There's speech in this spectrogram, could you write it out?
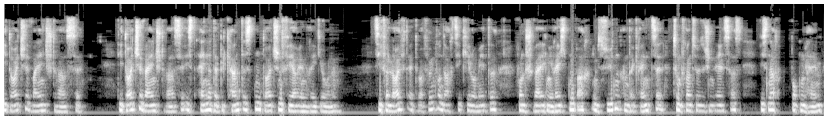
Die Deutsche Weinstraße Die Deutsche Weinstraße ist einer der bekanntesten deutschen Ferienregionen. Sie verläuft etwa 85 Kilometer von Schweigen-Rechtenbach im Süden an der Grenze zum französischen Elsass bis nach Bockenheim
